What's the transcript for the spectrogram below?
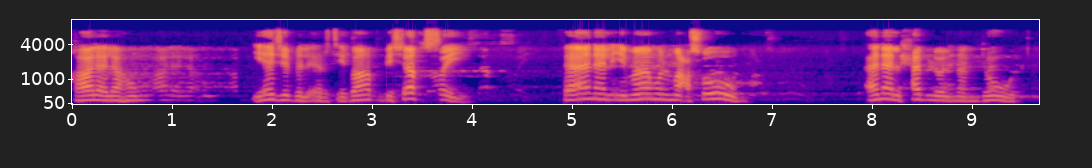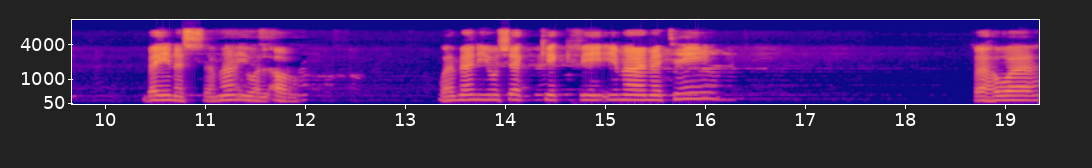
قال لهم يجب الارتباط بشخصي فأنا الإمام المعصوم. أنا الحبل الممدود بين السماء والأرض ومن يشكك في إمامتي فهو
